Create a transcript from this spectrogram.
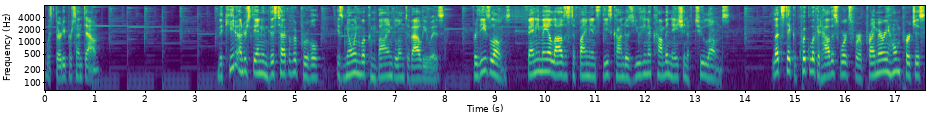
with 30% down. The key to understanding this type of approval is knowing what combined loan to value is. For these loans, Fannie Mae allows us to finance these condos using a combination of two loans. Let's take a quick look at how this works for a primary home purchase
